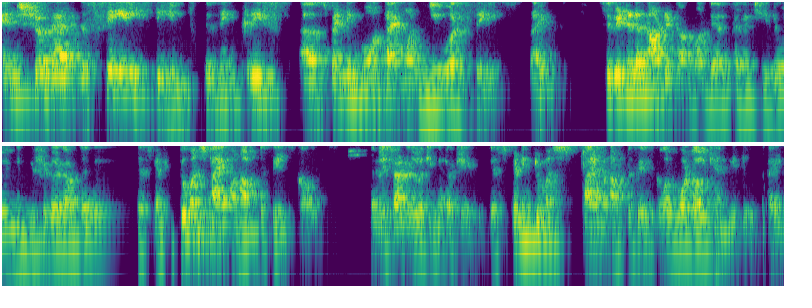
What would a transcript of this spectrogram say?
ensure that the sales team is increase uh, spending more time on newer sales, right? So we did an audit on what they are currently doing, and we figured out that they're spending too much time on after sales calls. Then we started looking at okay, they're spending too much time on after sales call. What all can we do, right?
